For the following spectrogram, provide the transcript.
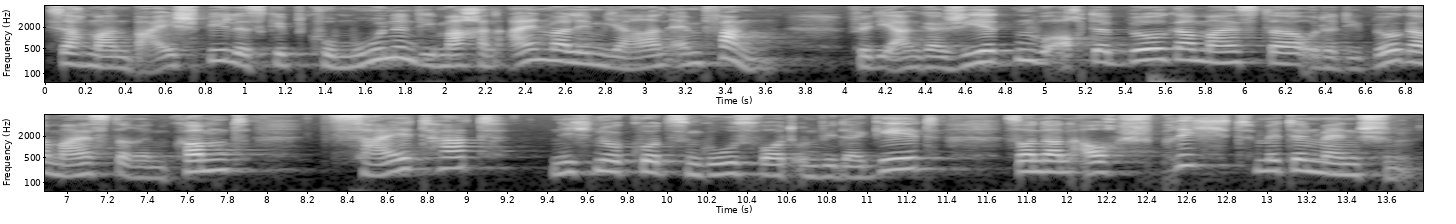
Ich sage mal ein Beispiel. Es gibt Kommunen, die machen einmal im Jahr einen Empfang für die Engagierten, wo auch der Bürgermeister oder die Bürgermeisterin kommt, Zeit hat, nicht nur kurz ein Grußwort und wieder geht, sondern auch spricht mit den Menschen.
